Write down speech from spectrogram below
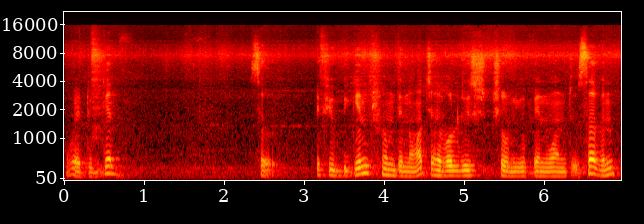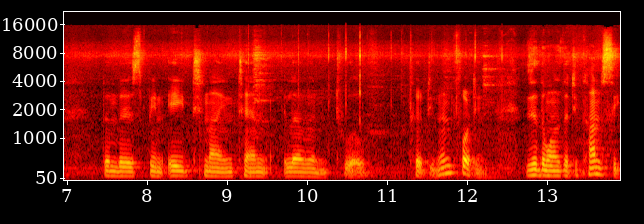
where to begin. So if you begin from the notch I've already shown you pin 1 to 7 then there's pin 8 9 10 11 12 13 and 14 these are the ones that you can't see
